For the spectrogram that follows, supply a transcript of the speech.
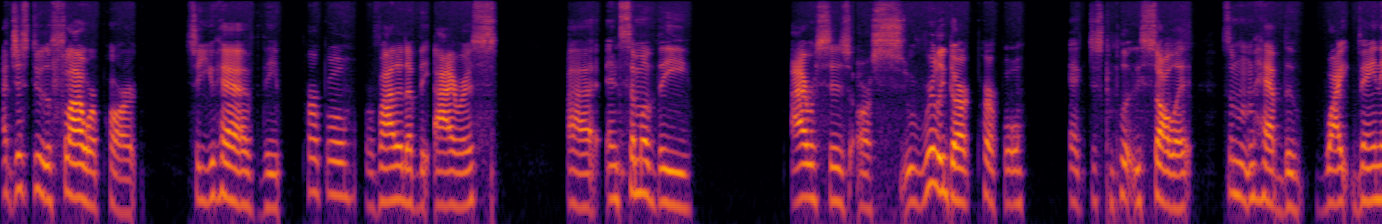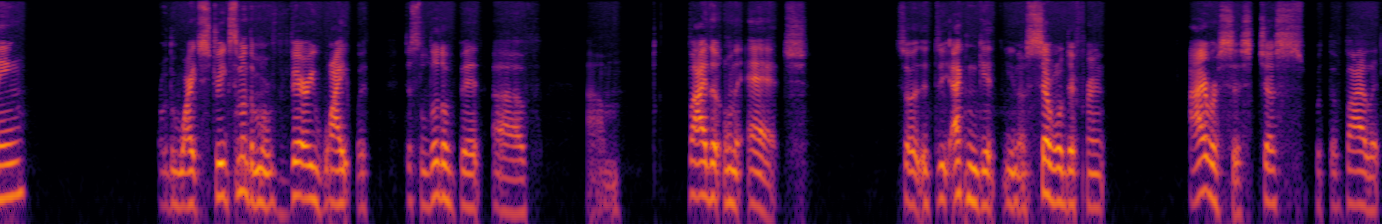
I just do the flower part. So you have the purple or violet of the iris. Uh, and some of the irises are really dark purple, and just completely solid. Some of them have the white veining or the white streak. Some of them are very white with just a little bit of um, violet on the edge. So it, I can get, you know, several different irises just with the violet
